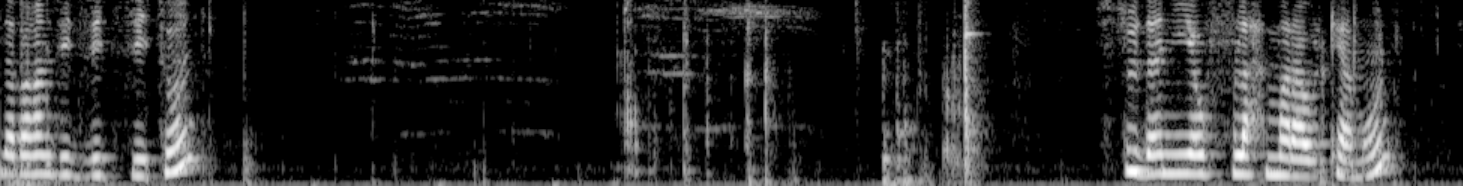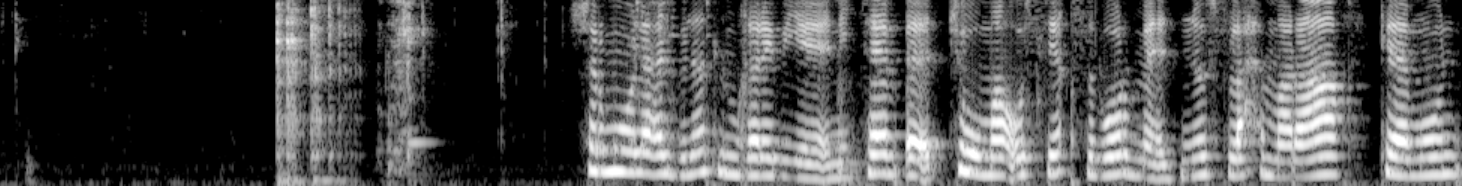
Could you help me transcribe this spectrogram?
دابا غنزيد زيت الزيتون. السودانية والفلفله حمراء والكمون شرموله البنات المغربية يعني الثومه اوسي قزبور معدنوس فلفله حمراء كمون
